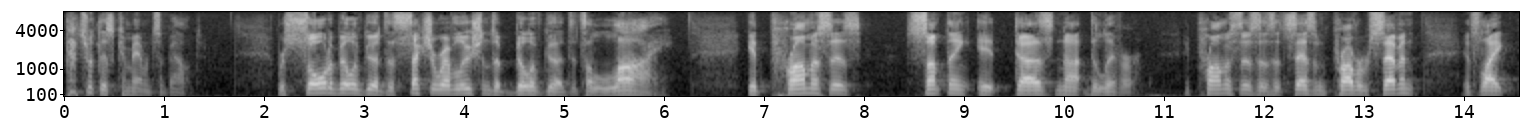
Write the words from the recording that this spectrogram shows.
That's what this commandment's about. We're sold a bill of goods. The sexual revolution's a bill of goods. It's a lie. It promises something it does not deliver. It promises, as it says in Proverbs 7, it's like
